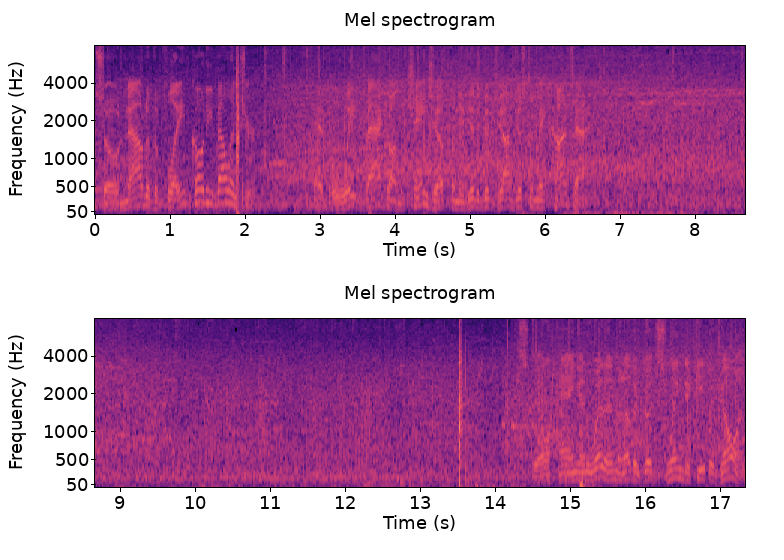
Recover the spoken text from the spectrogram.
So now to the plate, Cody Bellinger. Had to wait back on the changeup, and he did a good job just to make contact. Still hanging with him. Another good swing to keep it going.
